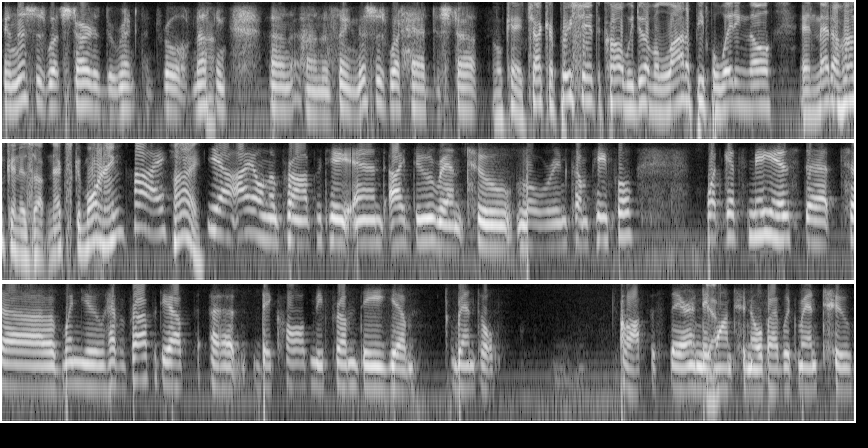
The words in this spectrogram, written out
And this is what started the rent control. Nothing on, on the thing. This is what had to stop. Okay, Chuck. I appreciate the call. We do have a lot of people waiting though, and Meta Hunkin is up next. Good morning. Hi. Hi. Yeah, I own a property and I do rent to lower income people. What gets me is that uh, when you have a property up, uh, they called me from the um, rental office there and they Yeah. want to know if I would rent to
